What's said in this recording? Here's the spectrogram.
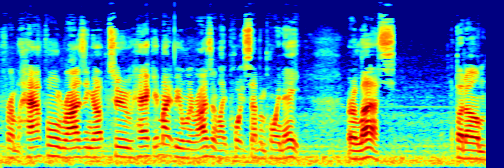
from half ohm rising up to, heck, it might be only rising like 0.7, 0.8 or less. But um,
